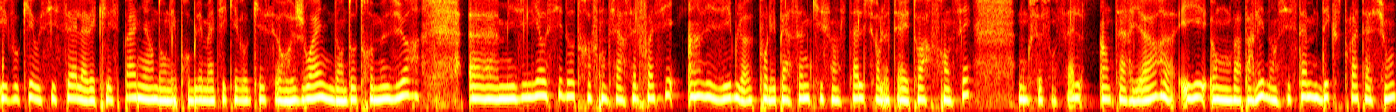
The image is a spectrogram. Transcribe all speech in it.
évoquer aussi celle avec l'Espagne, hein, dont les problématiques évoquées se rejoignent dans d'autres mesures. mais il y a aussi d'autres frontières, cette fois-ci invisibles pour les personnes qui s'installent sur le territoire français. Donc ce sont celles intérieures. Et on va parler d'un système d'exploitation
